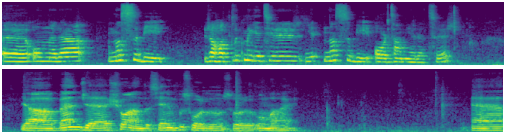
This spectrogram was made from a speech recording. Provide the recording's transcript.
e, onlara nasıl bir rahatlık mı getirir, nasıl bir ortam yaratır? Ya bence şu anda senin bu sorduğun soru Umay eee,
